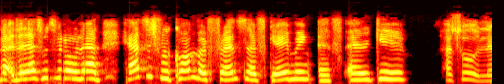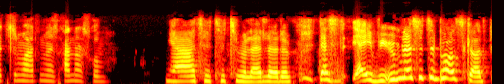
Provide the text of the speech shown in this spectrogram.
Das müssen wir noch lernen. Herzlich willkommen bei Friends Live Gaming FLG. Achso, letztes Mal hatten wir es andersrum. Ja, tut mir leid, Leute. Das, ey, wir üben das jetzt im Podcast.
